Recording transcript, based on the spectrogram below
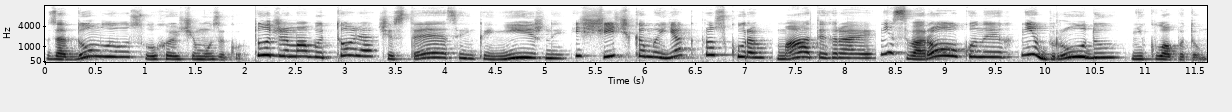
задумливо слухаючи музику. Тут же, мабуть, Толя чистесенький, ніжний, і щічками, як проскура. Мати грає, ні сварок у них, ні бруду, ні клопоту.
